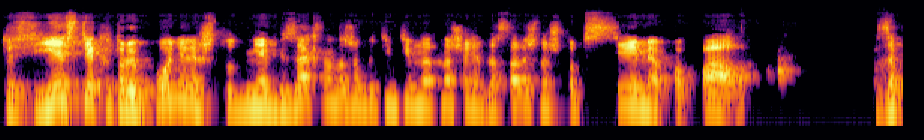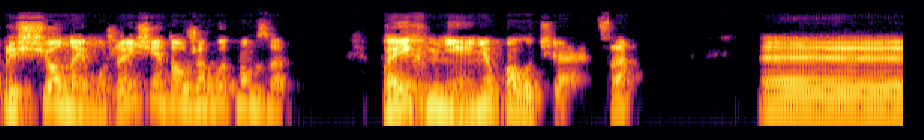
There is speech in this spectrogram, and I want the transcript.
То есть есть те, которые поняли, что не обязательно должны быть интимные отношения. Достаточно, чтобы семя попало запрещенной ему женщине, это уже будет мамзар. По их мнению, получается, э,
